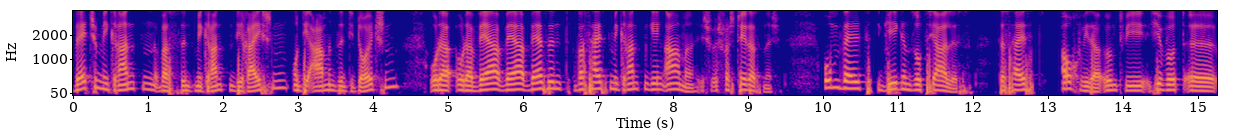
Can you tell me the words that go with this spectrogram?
Welche Migranten, was sind Migranten die Reichen und die Armen sind die Deutschen? Oder, oder wer, wer, wer sind, was heißt Migranten gegen Arme? Ich, ich verstehe das nicht. Umwelt gegen Soziales. Das heißt auch wieder irgendwie, hier wird äh,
